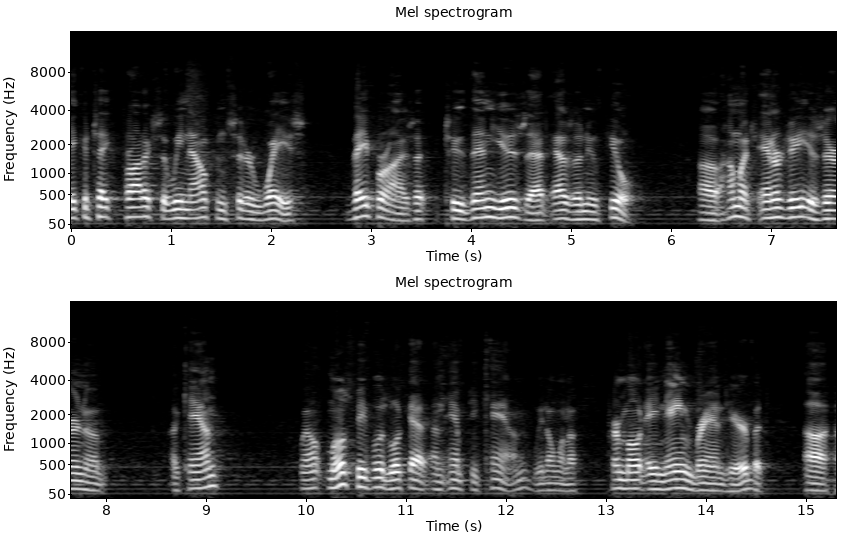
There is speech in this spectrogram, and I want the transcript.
It could take products that we now consider waste, vaporize it, to then use that as a new fuel. Uh, how much energy is there in a, a can? Well, most people would look at an empty can. We don't want to promote a name brand here, but uh,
